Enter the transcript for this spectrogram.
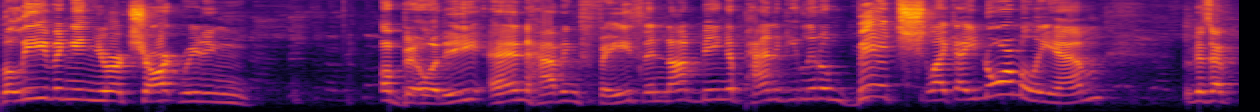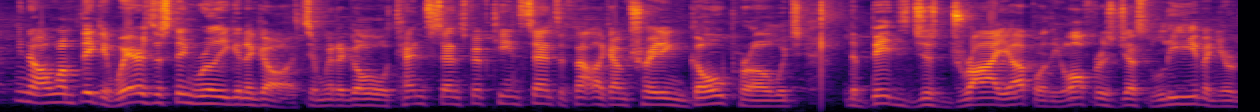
believing in your chart reading ability and having faith and not being a panicky little bitch like I normally am. Because I, you know, I'm thinking, where is this thing really going to go? It's I'm going to go 10 cents, 15 cents. It's not like I'm trading GoPro, which the bids just dry up or the offers just leave and you're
